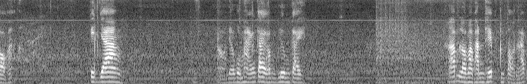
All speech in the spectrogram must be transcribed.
ออกฮะปิดยางเดี๋ยวผมหากันไกลครับลืมไกลครับเรามาพันเทปกันต่อนะครับ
